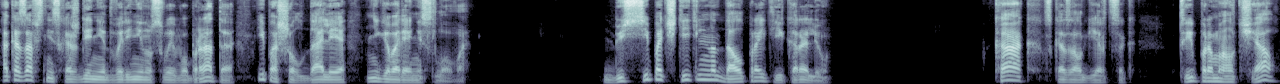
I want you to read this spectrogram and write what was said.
оказав снисхождение дворянину своего брата, и пошел далее, не говоря ни слова. Бюсси почтительно дал пройти королю. «Как?» — сказал герцог. «Ты промолчал?»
